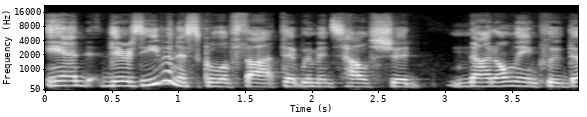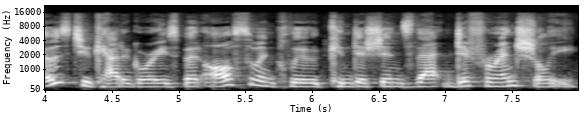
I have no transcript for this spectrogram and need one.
And there's even a school of thought that women's health should not only include those two categories, but also include conditions that differentially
